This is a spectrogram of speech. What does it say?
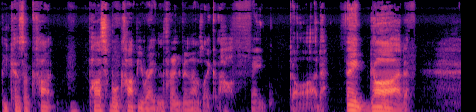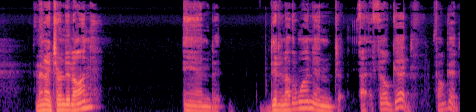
because of co possible copyright infringement. I was like, oh, thank God. Thank God. And then I turned it on and did another one and uh, it felt good. Felt good.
